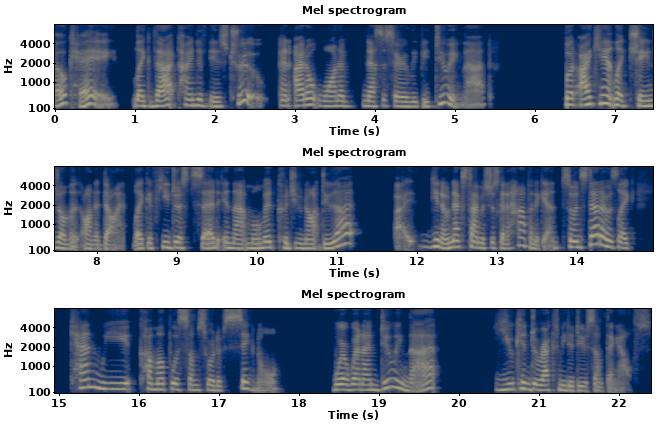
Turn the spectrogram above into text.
okay. Like that kind of is true. And I don't want to necessarily be doing that. But I can't like change on the on a dime. Like if he just said in that moment, could you not do that? I, you know, next time it's just going to happen again. So instead, I was like, can we come up with some sort of signal where when I'm doing that, you can direct me to do something else?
